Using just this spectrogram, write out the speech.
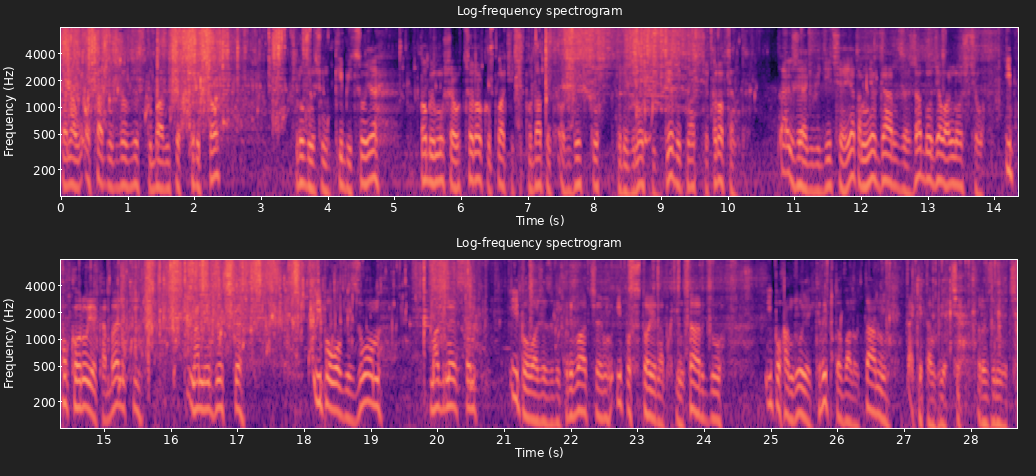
kanału Osadnik do Zysku bawi się w krypto. Również mu kibicuję. Oby musiał co roku płacić podatek od zysku, który wynosi 19%. Także jak widzicie, ja tam nie gardzę żadną działalnością i pokoruję kabelki na miedziuszkę i połowię złom magnesem i połażę z wykrywaczem i postoję na pchlim targu i pohandluję kryptowalutami. Takie tam wiecie, rozumiecie.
